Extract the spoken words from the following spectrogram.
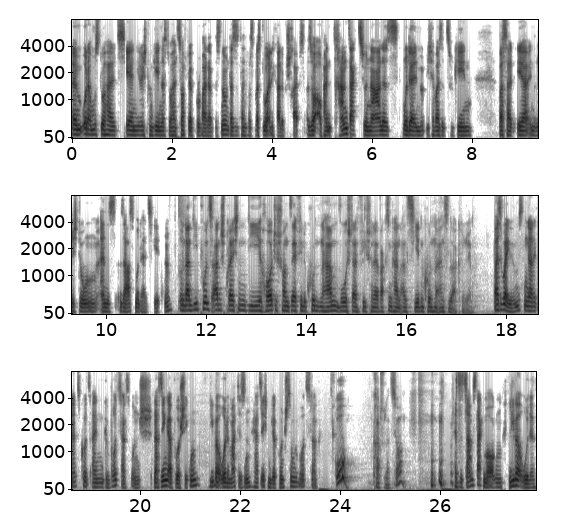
Ähm, oder musst du halt eher in die Richtung gehen, dass du halt Software-Provider bist? Ne? Und das ist das, was, was du eigentlich gerade beschreibst. Also auf ein transaktionales Modell möglicherweise zu gehen, was halt eher in Richtung eines SaaS-Modells geht. Ne? Und dann die Pools ansprechen, die heute schon sehr viele Kunden haben, wo ich dann viel schneller wachsen kann, als jeden Kunden einzeln akquirieren. By the way, wir müssen gerade ganz kurz einen Geburtstagswunsch nach Singapur schicken. Lieber Ole Mattesen, herzlichen Glückwunsch zum Geburtstag. Oh, Gratulation. es ist Samstagmorgen. Lieber Ole,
